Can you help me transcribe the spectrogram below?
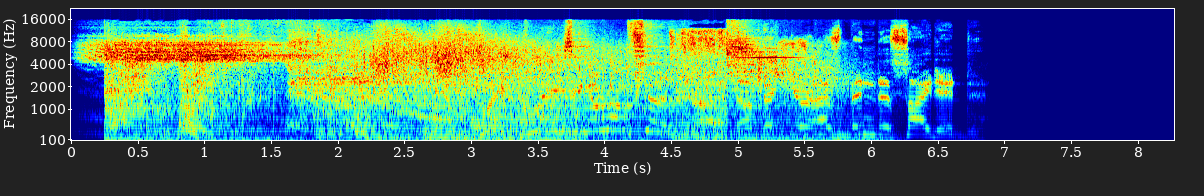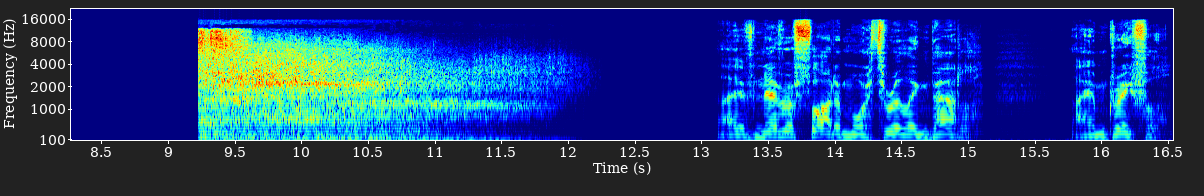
Blazing eruption! The victor has been decided. I have never fought a more thrilling battle. I am grateful.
